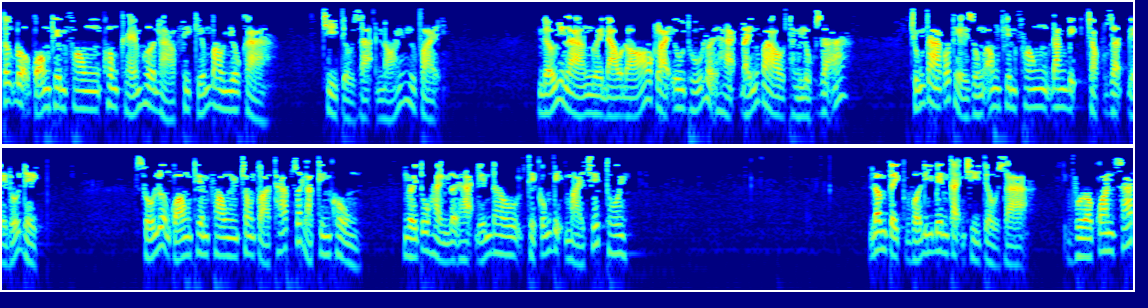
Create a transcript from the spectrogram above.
Tốc độ của ông Thiên Phong không kém hơn là phi kiếm bao nhiêu cả. Chỉ tiểu dạ nói như vậy. Nếu như là người nào đó hoặc là yêu thú lợi hại đánh vào thành lục dã, chúng ta có thể dùng ông Thiên Phong đang bị chọc giận để đối địch. Số lượng của ông Thiên Phong trong tòa tháp rất là kinh khủng, người tu hành lợi hại đến đâu thì cũng bị mài chết thôi. Lâm Tịch vừa đi bên cạnh trì tiểu dạ, vừa quan sát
